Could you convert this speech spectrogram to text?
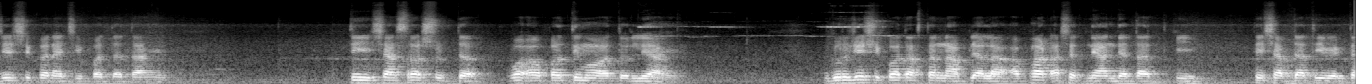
जे शिकवण्याची पद्धत आहे ती शास्त्रशुद्ध व अप्रतिम आहे. गुरुजी शिकवत असताना आपल्याला अफाट असे ज्ञान देतात की ते शब्दातही व्यक्त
